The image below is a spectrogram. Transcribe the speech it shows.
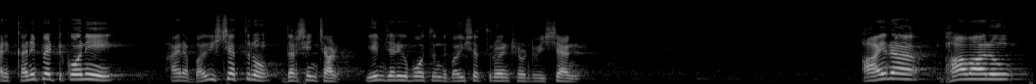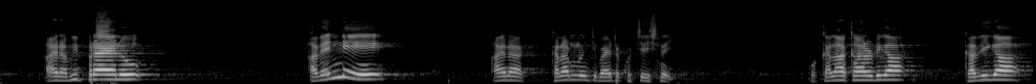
అని కనిపెట్టుకొని ఆయన భవిష్యత్తును దర్శించాడు. ఏం జరిగిపోతుంది భవిష్యత్తులో అనేటువంటి విషయాన్ని? ఆయన భావాలు ఆయన అభిప్రాయాలు అవన్నీ ఆయన కలం నుంచి బయటకు వచ్చేసినాయి. ఒక కళాకారుడిగా కవిగా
